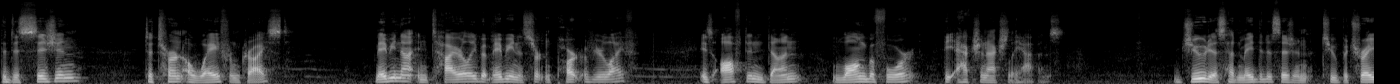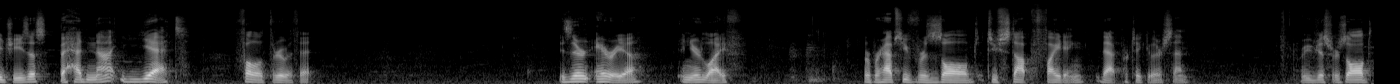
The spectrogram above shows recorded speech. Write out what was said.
the decision to turn away from Christ, maybe not entirely, but maybe in a certain part of your life, is often done long before the action actually happens. Judas had made the decision to betray Jesus, but had not yet followed through with it. Is there an area in your life where perhaps you've resolved to stop fighting that particular sin? Where you've just resolved,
